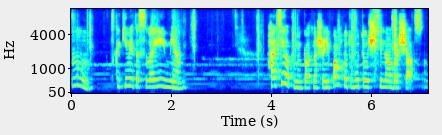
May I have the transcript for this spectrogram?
ну, с какими-то своими хотелками по отношению к вам кто-то будет очень сильно обращаться.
